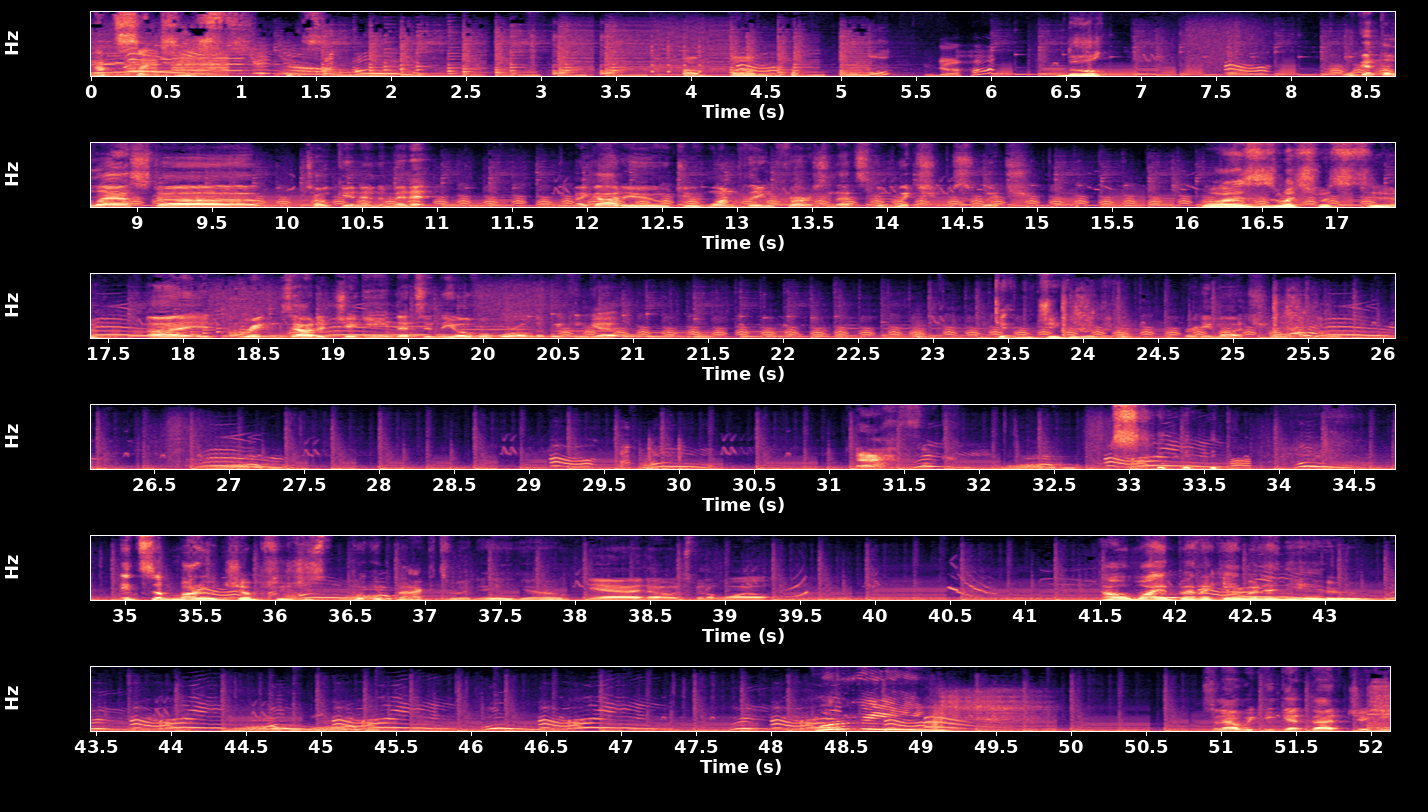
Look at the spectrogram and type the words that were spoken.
That's sexist. Look. We'll get the last uh, token in a minute. I gotta do one thing first, and that's the Witch Switch. What does this witch switch do? Uh, it brings out a Jiggy that's in the overworld that we can get. Getting jiggy with it. Pretty much. Ah, fuck. It's a Mario jump, so you just put your back to it. There you go. Yeah, I know, it's been a while. How am I a better gamer than you? So now we can get that Jiggy.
